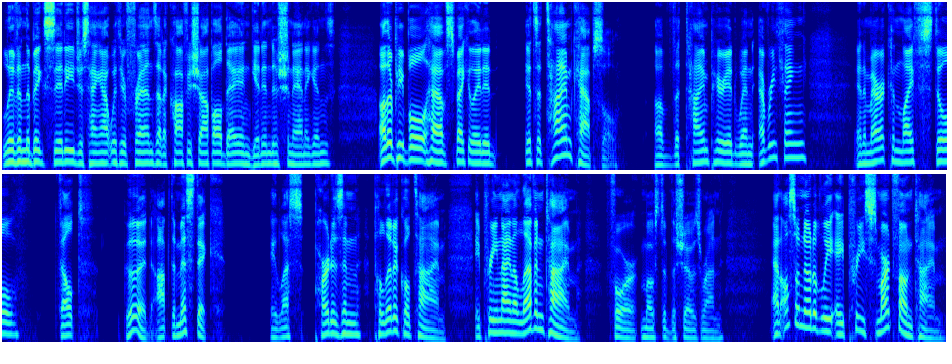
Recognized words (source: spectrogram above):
Live in the big city, just hang out with your friends at a coffee shop all day and get into shenanigans. Other people have speculated it's a time capsule of the time period when everything in American life still felt good, optimistic, a less partisan political time, a pre 9 11 time for most of the show's run, and also notably a pre smartphone time.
